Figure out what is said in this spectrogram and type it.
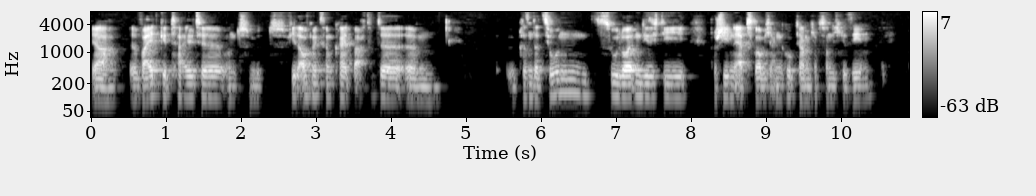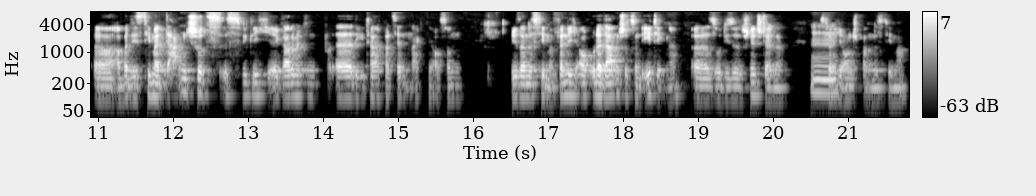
ja, weit geteilte und mit viel Aufmerksamkeit beachtete ähm, Präsentationen zu Leuten, die sich die verschiedenen Apps, glaube ich, angeguckt haben. Ich habe es noch nicht gesehen. Äh, aber dieses Thema Datenschutz ist wirklich äh, gerade mit den äh, digitalen Patientenakten auch so ein brisantes Thema. Fände ich auch, oder Datenschutz und Ethik, ne? Äh, so diese Schnittstelle. Das Mhm. finde ich auch ein spannendes Thema.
